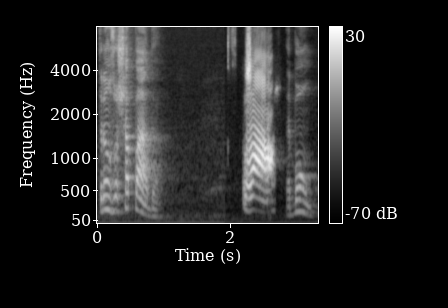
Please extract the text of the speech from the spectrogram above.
transou chapada? Já. É bom?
